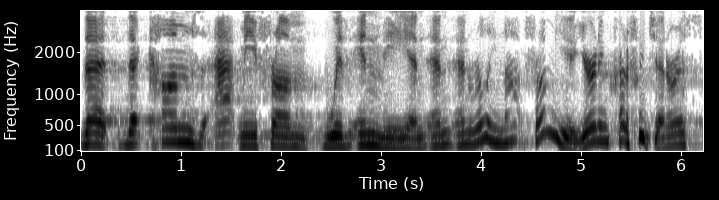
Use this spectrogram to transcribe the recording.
that, that comes at me from within me and, and, and really not from you. You're an incredibly generous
